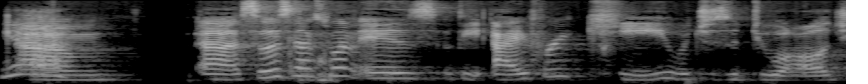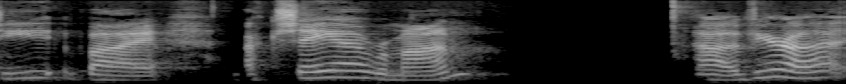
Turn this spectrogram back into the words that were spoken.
Yeah. Um uh, so this next one is The Ivory Key, which is a duology by Akshaya Raman. Uh, Vira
